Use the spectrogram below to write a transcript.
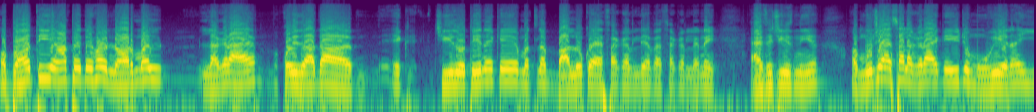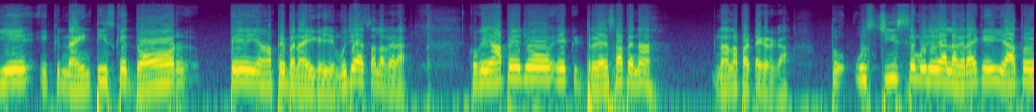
और बहुत ही यहाँ पे देखो नॉर्मल लग रहा है। कोई ज़्यादा एक चीज़ होती है ना कि मतलब बालों को ऐसा कर लिया, वैसा कर लिया। नहीं, ऐसी चीज़ नहीं है। और मुझे ऐसा लग रहा है कि ये जो मूवी है ना, ये एक नाइन्टीज़ के दौर पे यहाँ पे बनाई गई है। मुझे ऐसा लग रहा है। क्योंकि यहाँ पे जो एक ड्रेसअप है ना, नाना पाटेकर का तो उस चीज़ से मुझे यह लग रहा है कि या तो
